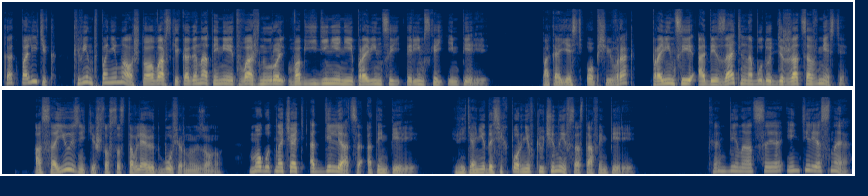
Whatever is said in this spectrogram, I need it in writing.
Как политик, Квинт понимал, что аварский Каганат имеет важную роль в объединении провинций Римской империи. Пока есть общий враг, провинции обязательно будут держаться вместе, а союзники, что составляют буферную зону, могут начать отделяться от империи, ведь они до сих пор не включены в состав империи. Комбинация интересная.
